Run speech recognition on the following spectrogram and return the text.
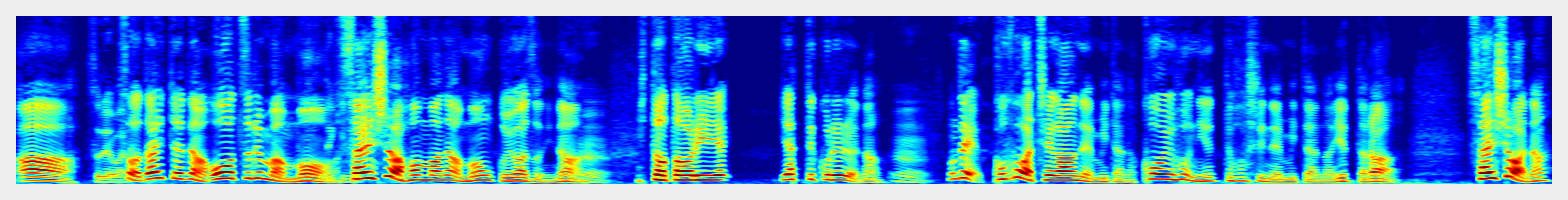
ああ。それはね。そう大体な大鶴マン根も最初はほんまな文句言わずにな、うん。一通りややってくれるよな。うん。ほんでここは違うねんみたいな。こういう風に言ってほしいねんみたいな言ったら最初はな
